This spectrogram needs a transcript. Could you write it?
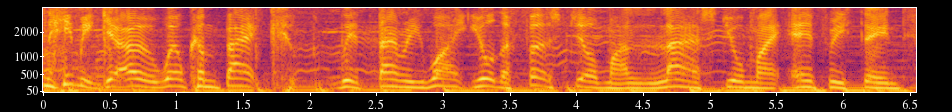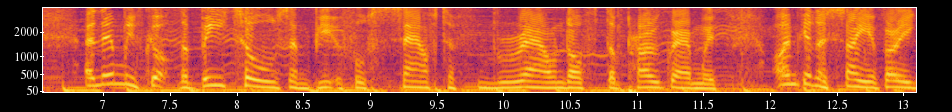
And here we go. Welcome back with Barry White. You're the first, you're my last, you're my everything. And then we've got the Beatles and Beautiful South to round off the programme with. I'm going to say a very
